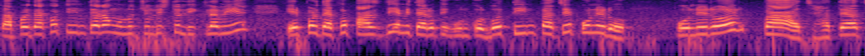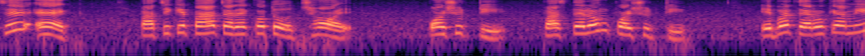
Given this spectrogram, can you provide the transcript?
তারপর দেখো তিন তেরো উনচল্লিশ তো লিখলামই। এরপর দেখো পাঁচ দিয়ে আমি তেরোকে গুণ করব। তিন পাঁচে পনেরো। পনেরোর পাঁচ, হাতে আছে এক। পাঁচেকে পাঁচ আর এক কত? ছয়। পঁয়ষট্টি। পাঁচ তেরো পঁয়ষট্টি। এবার তেরোকে আমি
